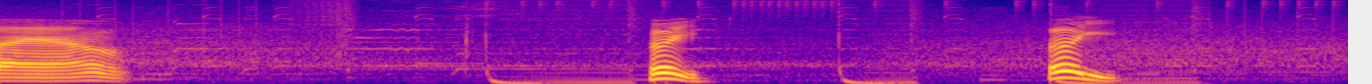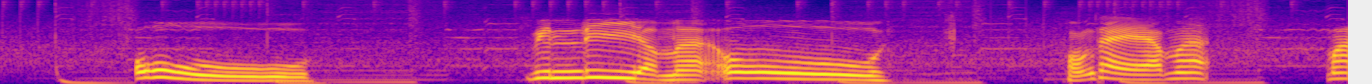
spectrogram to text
แล้ว เฮ้ย เฮ้ย โอ้วิลเลียมอะโอ้ ของแถมอะมา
